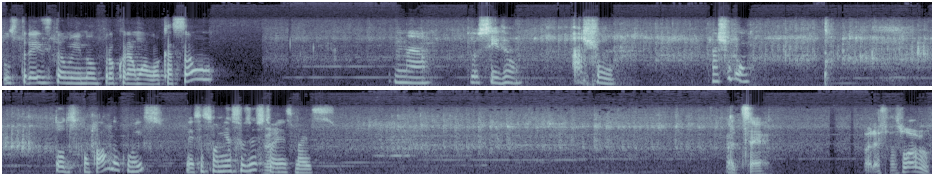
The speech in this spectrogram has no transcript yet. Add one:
os três estão indo procurar uma locação? Não, possível. Acho. Acho bom. Todos concordam com isso? Essas são minhas sugestões, mas. Pode ser. Parece razoável.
